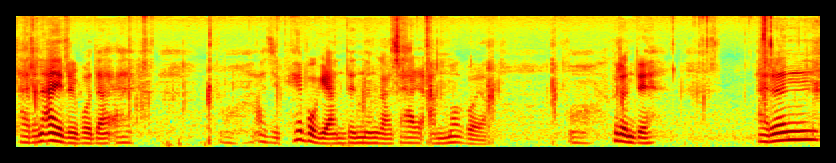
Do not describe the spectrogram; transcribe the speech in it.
다른 아이들보다 아, 어, 아직 회복이 안 됐는가 잘 안 먹어요. 어, 그런데 다른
